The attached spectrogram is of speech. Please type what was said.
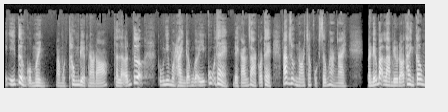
những ý tưởng của mình bằng một thông điệp nào đó thật là ấn tượng cũng như một hành động gợi ý cụ thể để khán giả có thể áp dụng nó trong cuộc sống hàng ngày. Và nếu bạn làm điều đó thành công,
